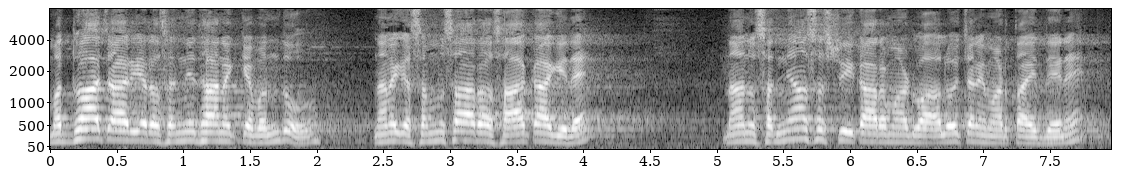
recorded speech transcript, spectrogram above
ಮಧ್ವಾಚಾರ್ಯರ ಸನ್ನಿಧಾನಕ್ಕೆ ಬಂದು ನನಗೆ ಸಂಸಾರ ಸಾಕಾಗಿದೆ. ನಾನು ಸನ್ಯಾಸ ಸ್ವೀಕಾರ ಮಾಡುವ ಆಲೋಚನೆ ಮಾಡ್ತಾ ಇದ್ದೇನೆ.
